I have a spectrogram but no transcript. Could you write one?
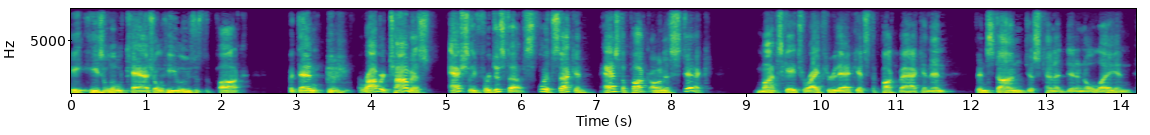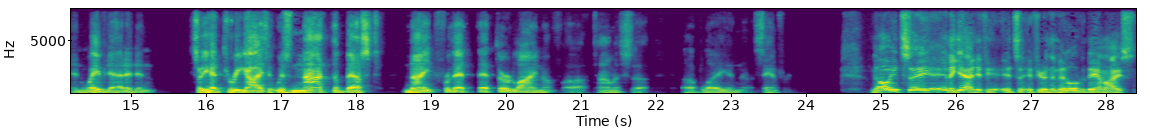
he, he's a little casual. He loses the puck. But then Robert Thomas, actually, for just a split second, has the puck on his stick. Motte skates right through that, gets the puck back, and then Vince Dunn just kind of did an Olay and, and waved at it. And so you had three guys. It was not the best night for that that third line of uh, Thomas, uh, uh, Blais, and uh, Sanford. No, it's a and again, if you it's a, if you're in the middle of the damn ice,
